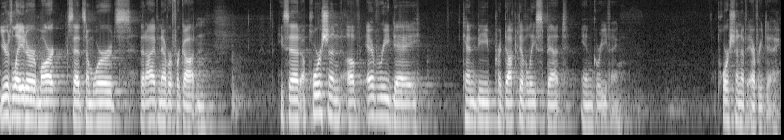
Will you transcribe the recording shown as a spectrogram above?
Years later, Mark said some words that I've never forgotten. He said, A portion of every day can be productively spent in grieving. A portion of every day.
